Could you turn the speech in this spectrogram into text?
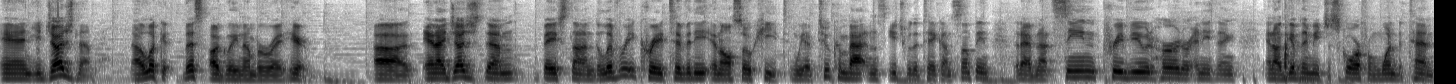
And you judge them. Now, look at this ugly number right here. Uh, and I judge them based on delivery, creativity, and also heat. We have two combatants, each with a take on something that I have not seen, previewed, heard, or anything, and I'll give them each a score from 1 to 10.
